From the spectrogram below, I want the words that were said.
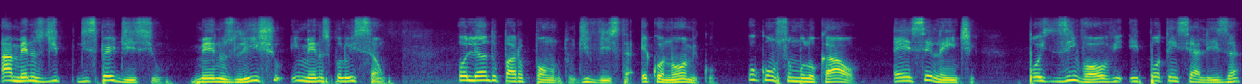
há menos de desperdício, menos lixo e menos poluição. Olhando para o ponto de vista econômico, o consumo local é excelente, pois desenvolve e potencializa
